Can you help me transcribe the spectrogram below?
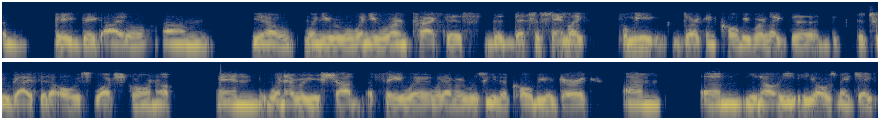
a big, big idol. Um, you know, when you when you were in practice, the, that's the same. Like for me, Dirk and Kobe were like the, the the two guys that I always watched growing up. And whenever you shot a fadeaway or whatever, it was either Kobe or Dirk. Um, and you know, he he always made j-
